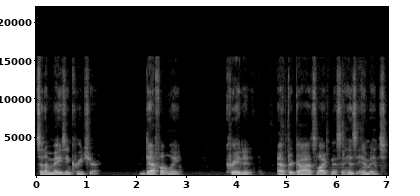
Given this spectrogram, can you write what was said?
It's an amazing creature definitely created after God's likeness and his image.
